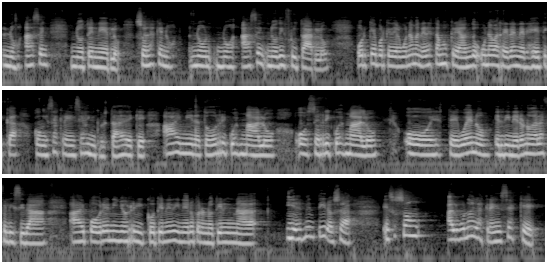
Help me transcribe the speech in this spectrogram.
nos hacen no tenerlo, son las que nos, nos hacen no disfrutarlo. ¿Por qué? Porque de alguna manera estamos creando una barrera energética con esas creencias incrustadas de que, ay, mira, todo rico es malo, o ser rico es malo, o este, bueno, el dinero no da la felicidad, ay, pobre niño rico, tiene dinero pero no tiene nada. Y es mentira, o sea, esos son algunas de las creencias que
